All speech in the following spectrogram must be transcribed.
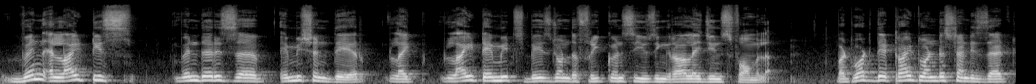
when a light is when there is a emission there like light emits based on the frequency using Rayleigh-Jeans formula. But what they try to understand is that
